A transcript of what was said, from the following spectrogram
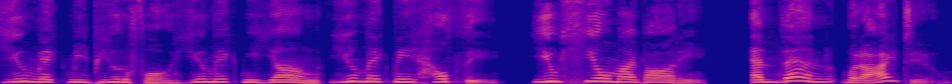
you make me beautiful. You make me young. You make me healthy. You heal my body. And then what I do,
